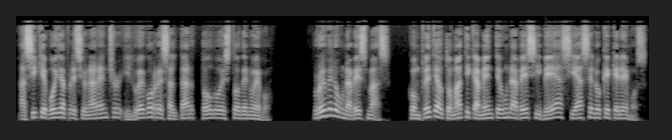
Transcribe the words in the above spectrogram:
Así que voy a presionar Enter y luego resaltar todo esto de nuevo. Pruébelo una vez más, complete automáticamente una vez y vea si hace lo que queremos.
